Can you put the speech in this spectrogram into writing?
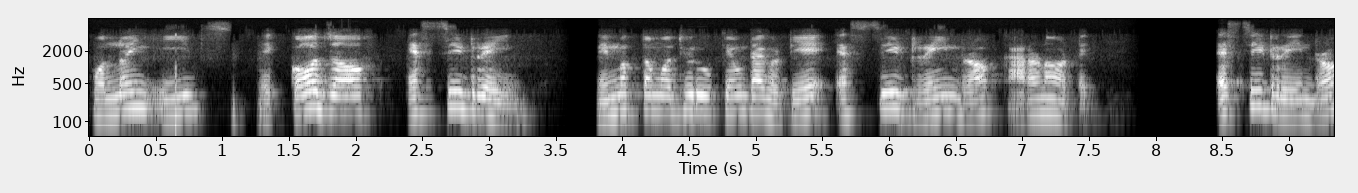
following is a cause of acid rain ନିମ୍ନକ୍ତ ମଧ୍ୟରୁ କେଉଁଟା ଗୋଟିଏ acid rain ର କାରଣ ଅଟେ acid rain ର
